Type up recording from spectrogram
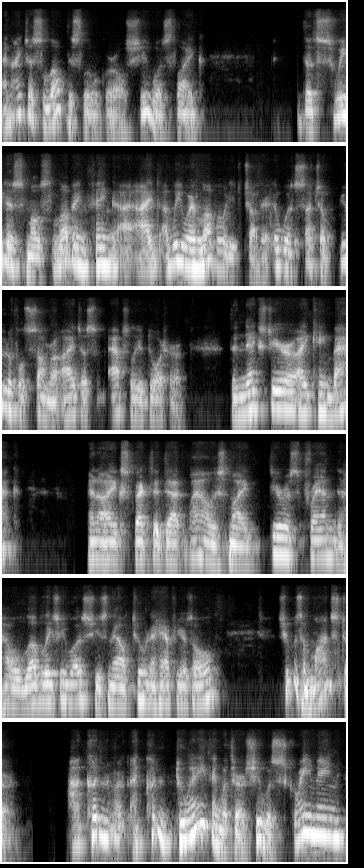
and I just loved this little girl. She was like the sweetest, most loving thing. I, I, we were in love with each other. It was such a beautiful summer. I just absolutely adored her. The next year I came back and I expected that, wow, this is my dearest friend, how lovely she was. She's now two and a half years old. She was a monster. I couldn't, I couldn't do anything with her. She was screaming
